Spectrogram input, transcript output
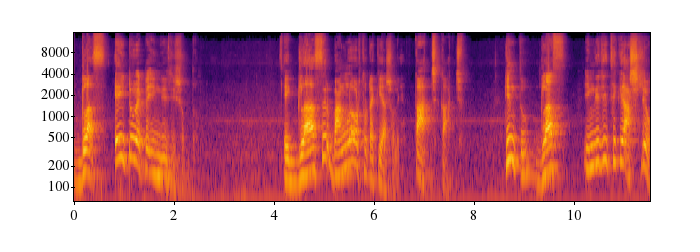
গ্লাস। এইটাও একটা ইংরেজি শব্দ। এই গ্লাসের বাংলা অর্থটা কি আসলে? কাচ কাচ। কিন্তু গ্লাস ইংরেজি থেকে আসলেও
